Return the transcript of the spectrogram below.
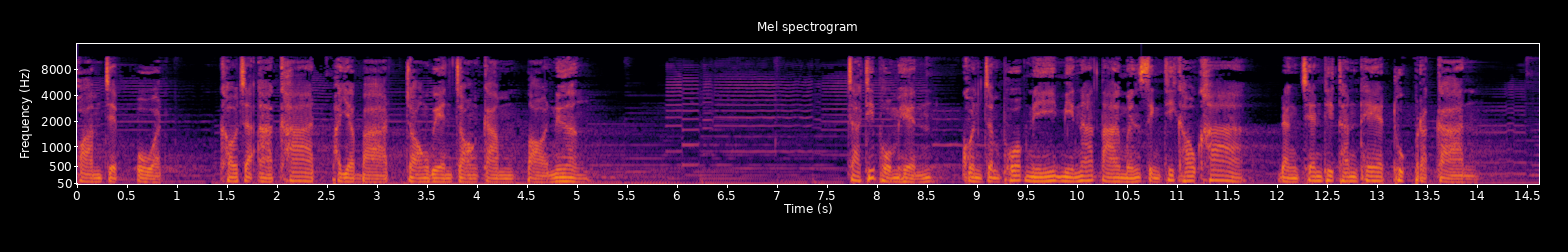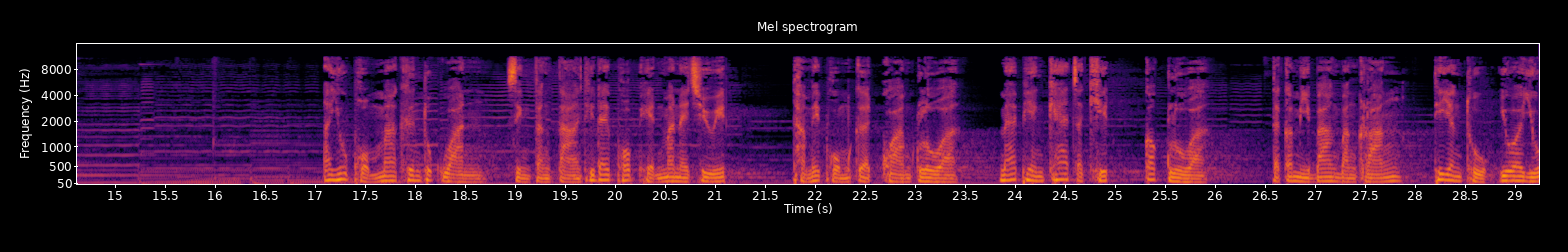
ความเจ็บปวด เขาจะอาฆาต พยาบาท จองเวรจองกรรมต่อเนื่อง จากที่ผมเห็น คนจำพวกนี้มีหน้าตาเหมือนสิ่งที่เขาฆ่า ดังเช่นที่ท่านเทศทุกประการ อายุผมมากขึ้นทุกวัน สิ่งต่างๆ ที่ได้พบเห็นมาในชีวิตทำให้ผมเกิดความกลัว แม้เพียงแค่จะคิดก็กลัว แต่ก็มีบ้างบางครั้ง ที่ยังถูกยั่วยุ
